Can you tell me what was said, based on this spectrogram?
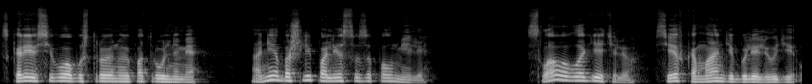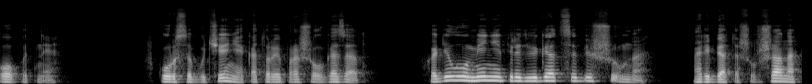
скорее всего обустроенную патрульными, они обошли по лесу за полмили. Слава владетелю, все в команде были люди опытные. В курс обучения, который прошел Газат, входило умение передвигаться бесшумно, а ребята Шуршана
